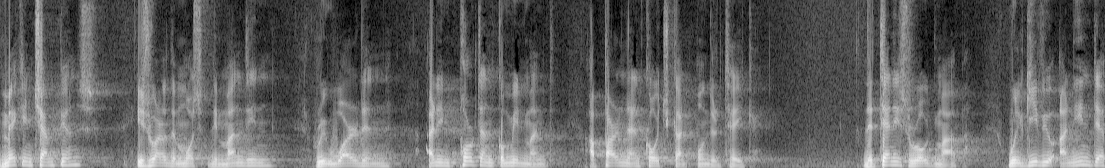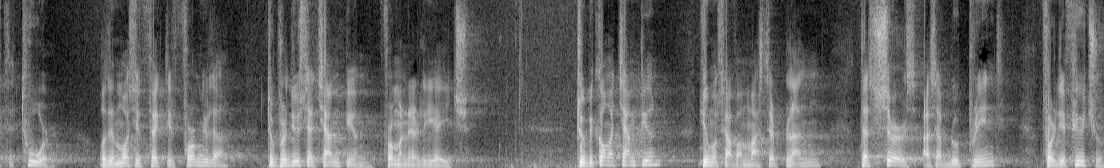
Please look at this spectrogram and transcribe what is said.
Making champions is one of the most demanding, rewarding, and important commitment a partner and coach can undertake. The tennis roadmap will give you an in-depth tour of the most effective formula to produce a champion from an early age. To become a champion, you must have a master plan that serves as a blueprint for the future.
